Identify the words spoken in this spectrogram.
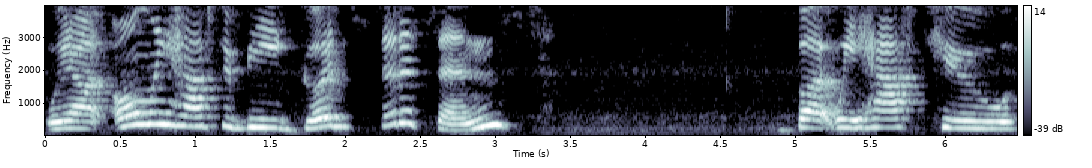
we not only have to be good citizens, but we have to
